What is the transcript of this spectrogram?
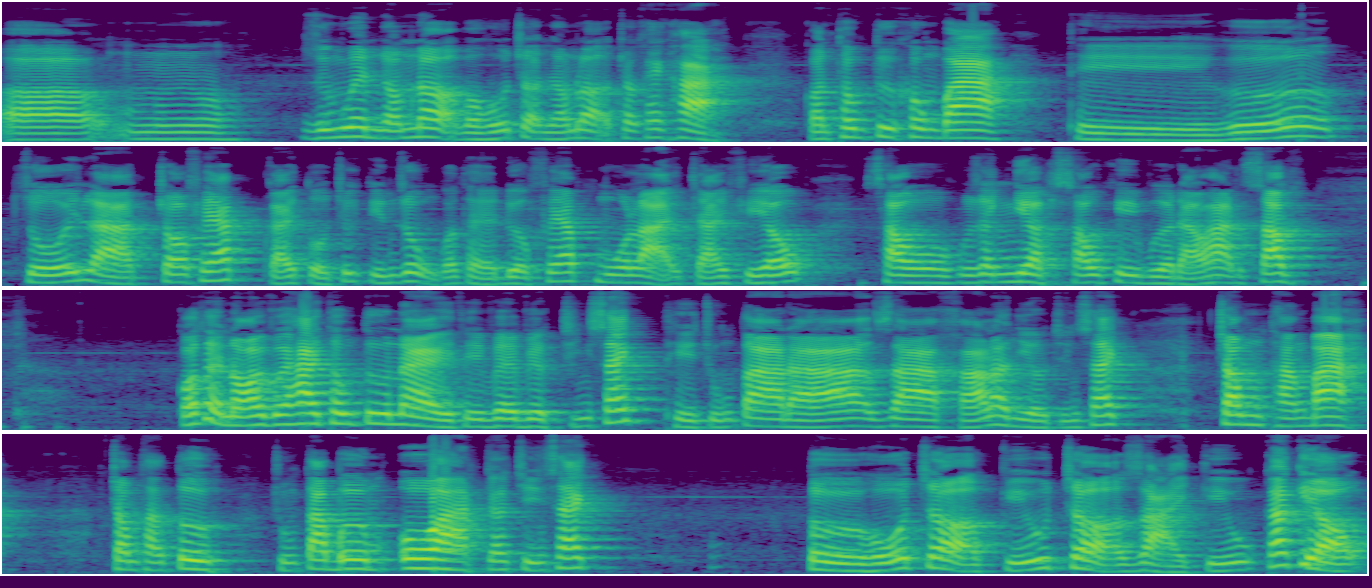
uh, giữ nguyên nhóm nợ và hỗ trợ nhóm nợ cho khách hàng. Còn thông tư 03 thì gỡ dối là cho phép cái tổ chức tín dụng có thể được phép mua lại trái phiếu sau doanh nghiệp sau khi vừa đáo hạn xong. Có thể nói với hai thông tư này thì về việc chính sách thì chúng ta đã ra khá là nhiều chính sách trong tháng 3, trong tháng 4 chúng ta bơm ồ ạt các chính sách từ hỗ trợ, cứu trợ, giải cứu các kiểu.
